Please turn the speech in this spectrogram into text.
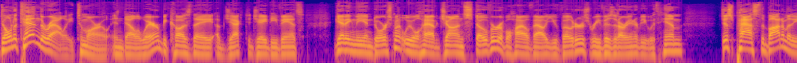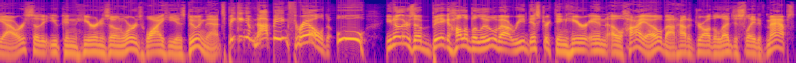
don't attend the rally tomorrow in Delaware because they object to J.D. Vance getting the endorsement. We will have John Stover of Ohio Value Voters revisit our interview with him just past the bottom of the hour so that you can hear in his own words why he is doing that. Speaking of not being thrilled, ooh, you know, there's a big hullabaloo about redistricting here in Ohio about how to draw the legislative maps.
